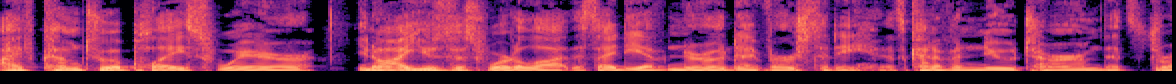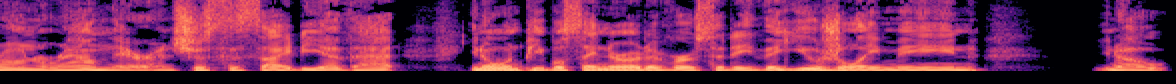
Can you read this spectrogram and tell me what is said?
I've come to a place where, you know, I use this word a lot, this idea of neurodiversity. It's kind of a new term that's thrown around there. And it's just this idea that, you know, when people say neurodiversity, they usually mean you know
